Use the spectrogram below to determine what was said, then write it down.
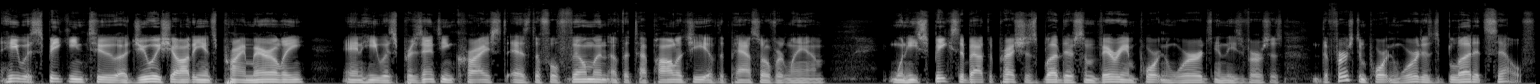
He was speaking to a Jewish audience primarily, and he was presenting Christ as the fulfillment of the typology of the Passover lamb. when he speaks about the precious blood, there's some very important words in these verses. The first important word is blood itself.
